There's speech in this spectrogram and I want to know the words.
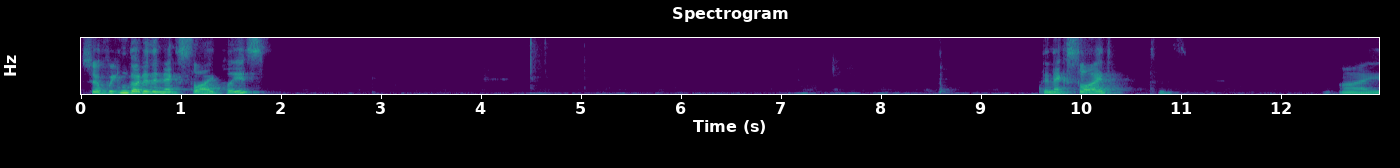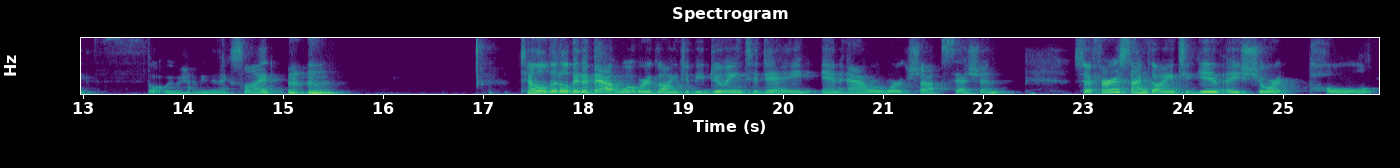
So, if we can go to the next slide, please. The next slide. I thought we were having the next slide. Tell a little bit about what we're going to be doing today in our workshop session. So, first, I'm going to give a short poll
